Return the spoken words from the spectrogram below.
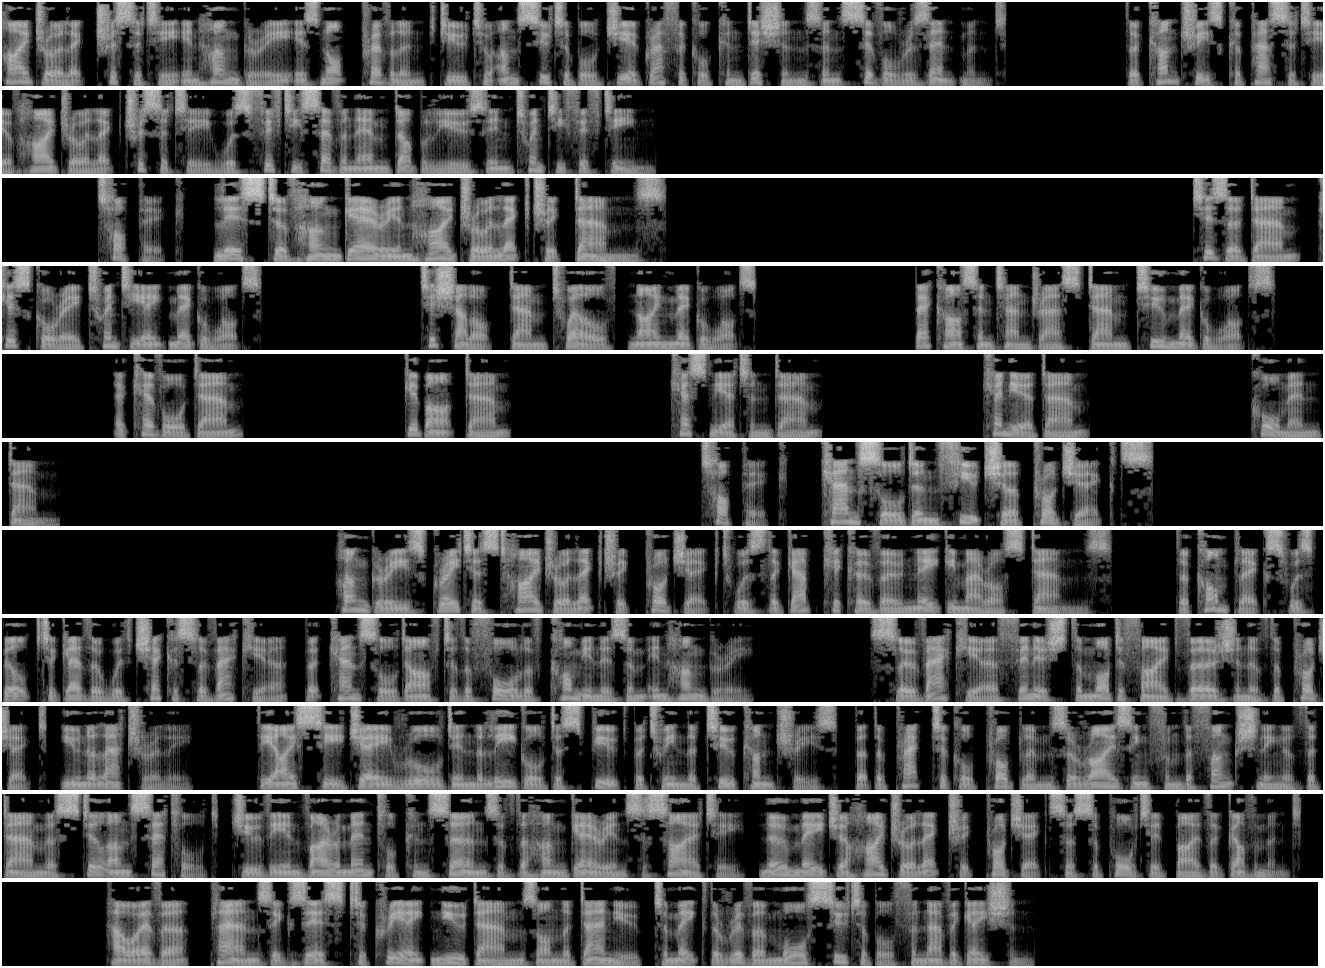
Hydroelectricity in Hungary is not prevalent due to unsuitable geographical conditions and civil resentment. The country's capacity of hydroelectricity was 57 MWs in 2015. List of Hungarian hydroelectric dams Tisza Dam, Kisköre 28 MW Tiszalök Dam 12, 9 MW Békésszentandrás Dam 2 MW Ikervár Dam. Gibárt Dam. Kesznyéten Dam. Kenya Dam. Körmend Dam. Cancelled and future projects Hungary's greatest hydroelectric project was the Gabčíkovo Nagymaros dams. The complex was built together with Czechoslovakia, but cancelled after the fall of communism in Hungary. Slovakia finished the modified version of the project, unilaterally. The ICJ ruled in the legal dispute between the two countries, but the practical problems arising from the functioning of the dam are still unsettled. Due to the environmental concerns of the Hungarian society, no major hydroelectric projects are supported by the government. However, plans exist to create new dams on the Danube to make the river more suitable for navigation.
